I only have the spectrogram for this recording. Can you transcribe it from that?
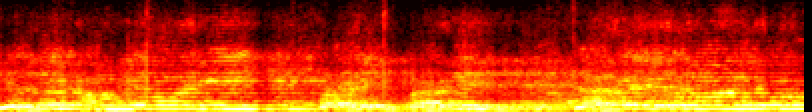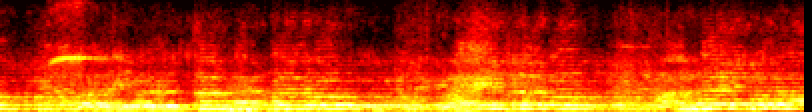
ఎద్దుల కంపెనీ వారికి మరి ప్రతి జగ యజమానులకు మరి ఇక్కడ వచ్చిన పెద్దలకు రైతులకు అందరికీ కూడా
